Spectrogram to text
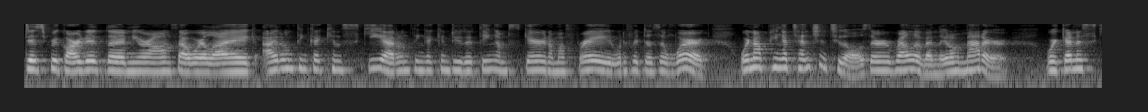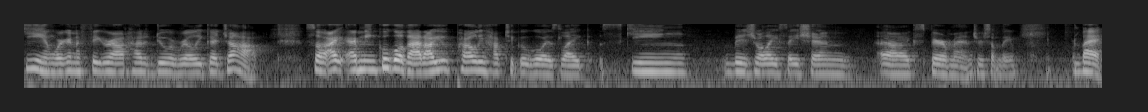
disregarded the neurons that were like, I don't think I can ski. I don't think I can do the thing. I'm scared. I'm afraid. What if it doesn't work? We're not paying attention to those. They're irrelevant. They don't matter. We're going to ski and we're going to figure out how to do a really good job. So, I, I mean, Google that. All you probably have to Google is like skiing visualization uh, experiment or something. But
